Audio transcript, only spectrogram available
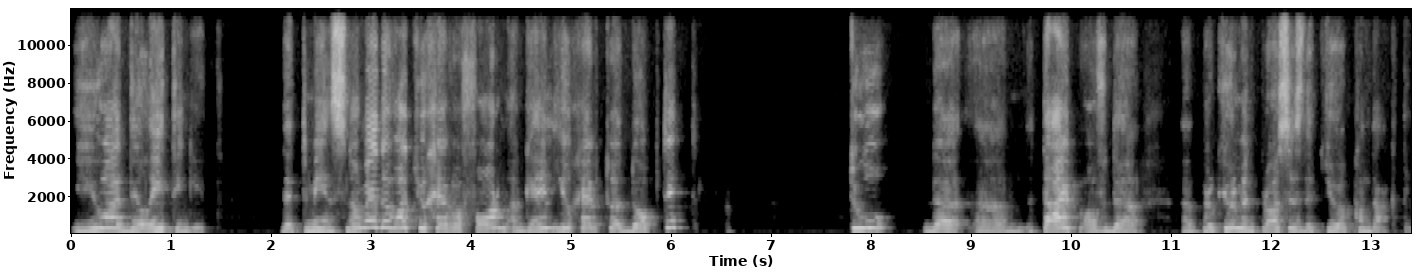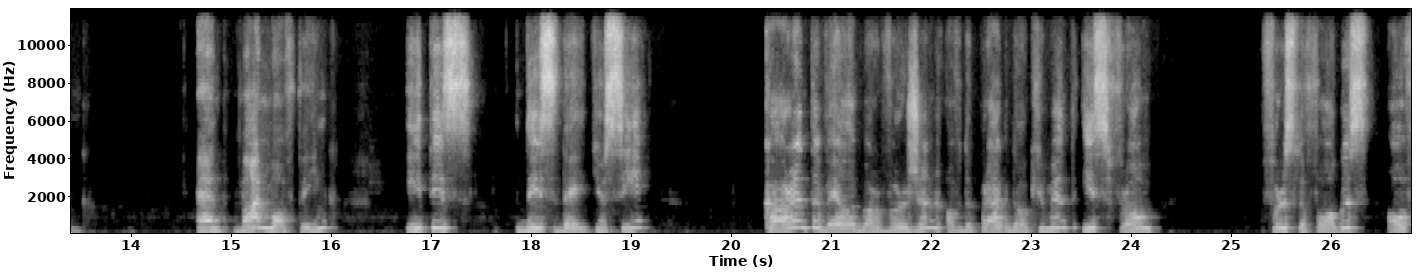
you are deleting it. That means no matter what you have a form, again, you have to adopt it to the um, type of the uh, procurement process that you are conducting. And one more thing, it is this date. You see, current available version of the PRAG document is from 1st of August of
